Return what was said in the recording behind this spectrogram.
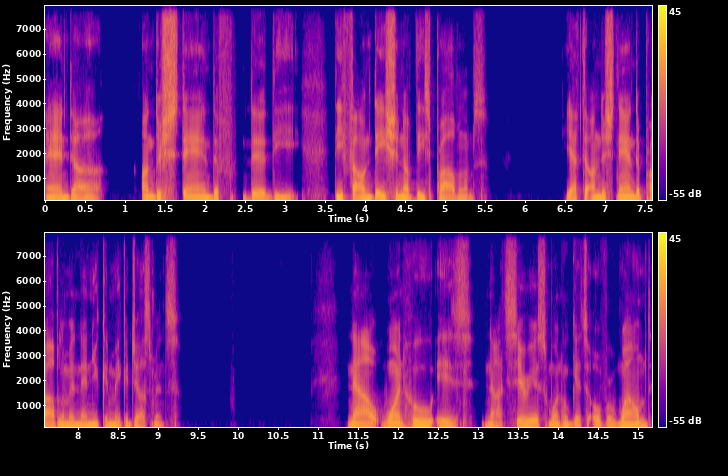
and uh, understand the the the the foundation of these problems. You have to understand the problem, and then you can make adjustments. Now, one who is not serious, one who gets overwhelmed,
